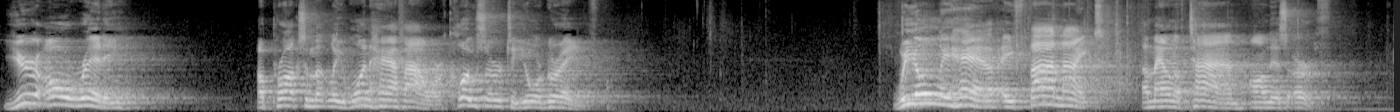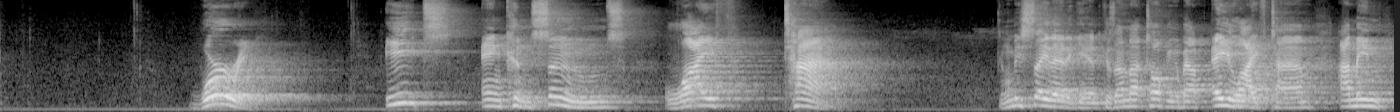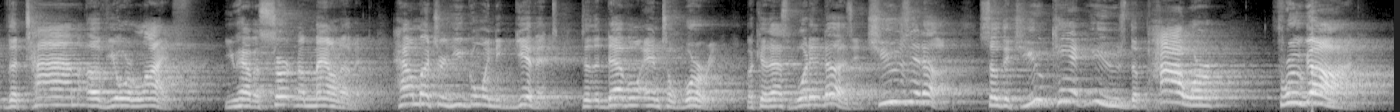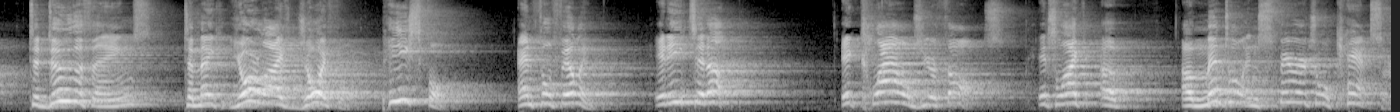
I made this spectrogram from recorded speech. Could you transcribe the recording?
you're already approximately one half hour closer to your grave. We only have a finite amount of time on this earth. Worry eats and consumes lifetime. Let me say that again because I'm not talking about a lifetime. I mean the time of your life. You have a certain amount of it. How much are you going to give it to the devil and to worry? Because that's what it does. It chews it up so that you can't use the power through God to do the things to make your life joyful, peaceful, and fulfilling. It eats it up. It clouds your thoughts. It's like a, a mental and spiritual cancer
